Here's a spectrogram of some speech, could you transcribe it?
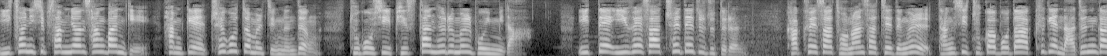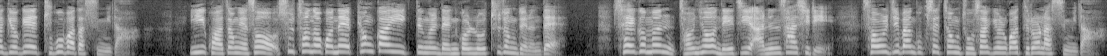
2023년 상반기 함께 최고점을 찍는 등 두 곳이 비슷한 흐름을 보입니다. 이때 이 회사 최대 주주들은 각 회사 전환사채 등을 당시 주가보다 크게 낮은 가격에 주고받았습니다. 이 과정에서 수천억 원의 평가이익 등을 낸 걸로 추정되는데 세금은 전혀 내지 않은 사실이 서울지방국세청 조사 결과 드러났습니다.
